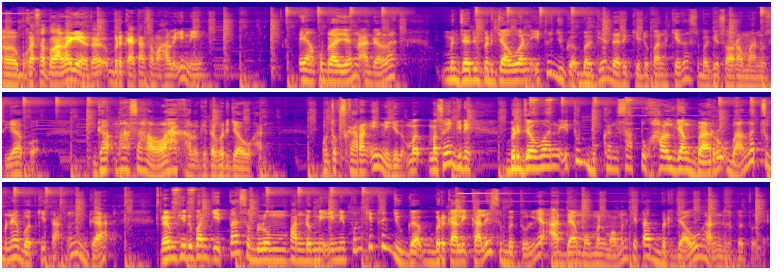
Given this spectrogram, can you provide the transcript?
uh, bukan satu hal lagi ya berkaitan sama hal ini. Yang aku belajar adalah menjadi berjauhan itu juga bagian dari kehidupan kita sebagai seorang manusia kok. Nggak masalah kalau kita berjauhan untuk sekarang ini gitu. Maksudnya gini, berjauhan itu bukan satu hal yang baru banget sebenarnya buat kita. Enggak. Dalam kehidupan kita sebelum pandemi ini pun kita juga berkali-kali sebetulnya ada momen-momen kita berjauhan sebetulnya.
